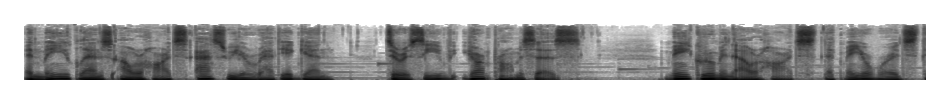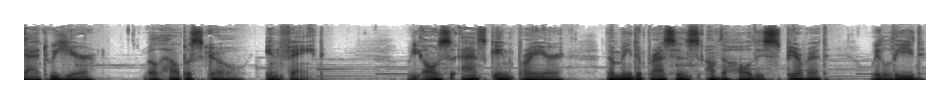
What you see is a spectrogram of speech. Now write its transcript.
and may you cleanse our hearts as we are ready again to receive your promises. Make room in our hearts that may your words that we hear will help us grow in faith. We also ask in prayer may the presence of the Holy Spirit will lead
